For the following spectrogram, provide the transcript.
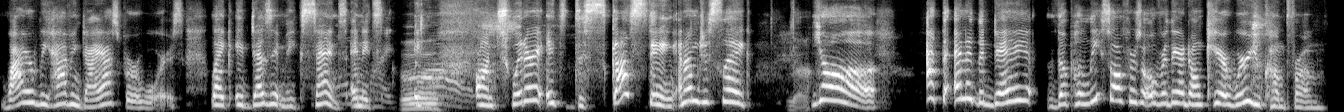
why are we having diaspora wars? Like, it doesn't make sense. Oh and it's, it's on Twitter, it's disgusting. And I'm just like, yeah. y'all, at the end of the day, the police officers over there don't care where you come from.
